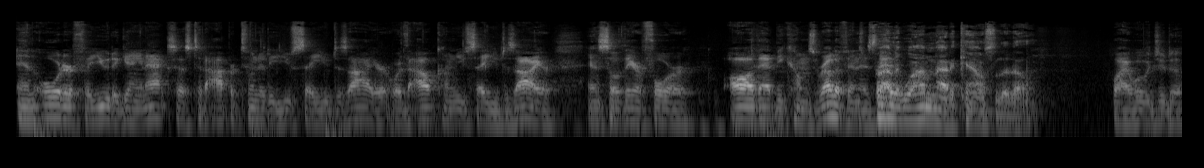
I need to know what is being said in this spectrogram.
in order for you to gain access to the opportunity you say you desire or the outcome you say you desire. And so therefore all that becomes relevant is Probably that why I'm not a counselor, though. why what would you do?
